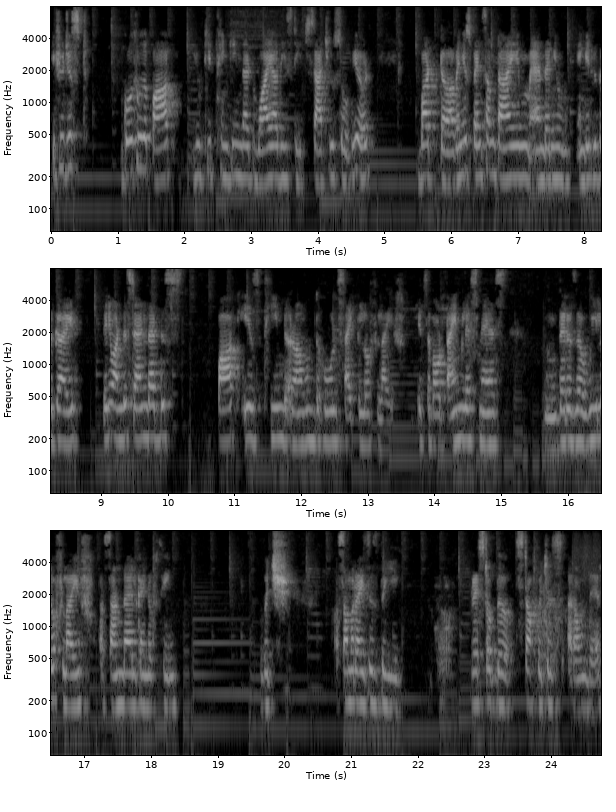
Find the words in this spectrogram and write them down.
if you just go through the park, you keep thinking that why are these statues so weird? But uh, when you spend some time and then you engage with the guide, then you understand that this park is themed around the whole cycle of life. It's about timelessness. Mm, there is a wheel of life, a sundial kind of thing, which summarizes the uh, rest of the stuff which is around there.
